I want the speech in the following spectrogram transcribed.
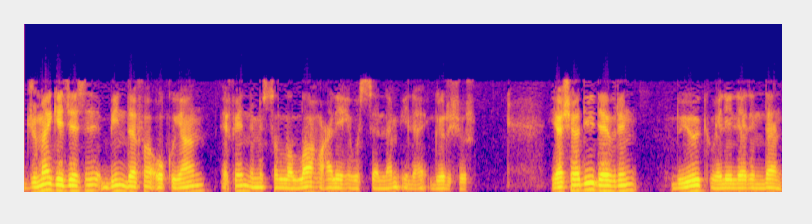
Cuma gecesi bin defa okuyan Efendimiz sallallahu aleyhi ve sellem ile görüşür. Yaşadığı devrin büyük velilerinden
